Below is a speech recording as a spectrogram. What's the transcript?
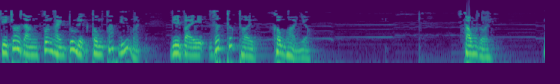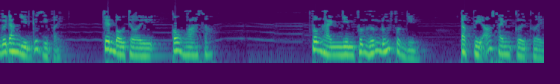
Chỉ cho rằng Phương Hành tu luyện công pháp bí mật vì vậy, rất thức thời, không hỏi nhiều. Xong rồi, Người đang nhìn cái gì vậy? Trên bầu trời có hoa sao? Phương Hành nhìn phương hướng đối phương nhìn. Tặc vì áo xanh cười cười,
